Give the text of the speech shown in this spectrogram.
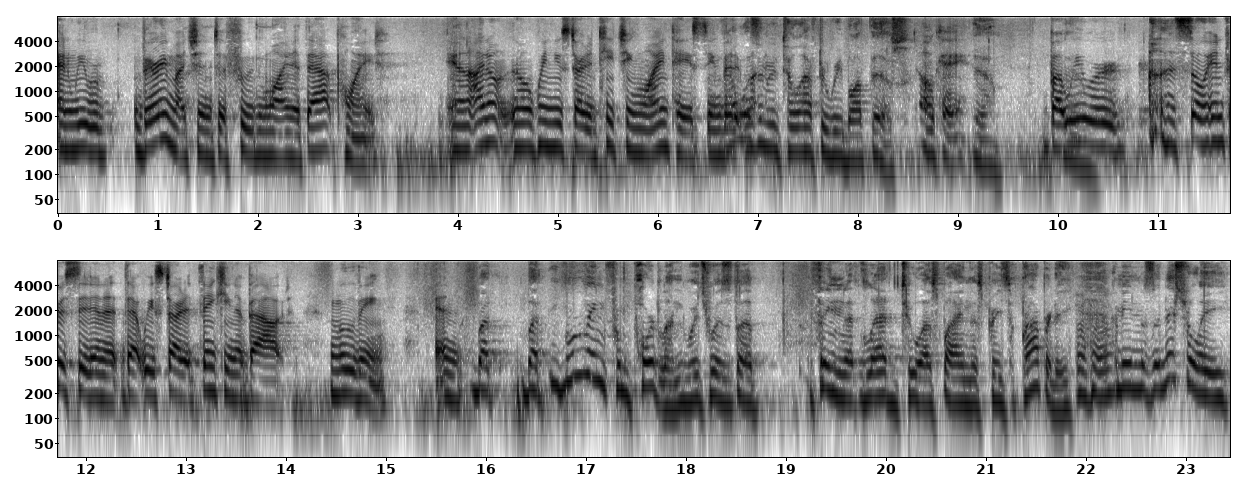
and we were very much into food and wine at that point. And I don't know when you started teaching wine tasting, but that wasn't until after we bought this. Okay. Yeah. But yeah. we were so interested in it that we started thinking about moving. And but but moving from Portland, which was the thing that led to us buying this piece of property, mm-hmm. I mean, it was initially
